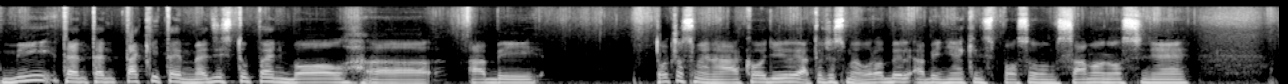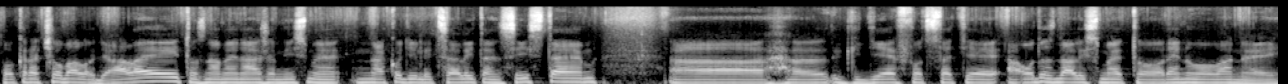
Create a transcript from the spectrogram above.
My, ten, ten, taký ten medzistupeň bol, aby to, čo sme nakodili a to, čo sme urobili, aby nejakým spôsobom samonosne pokračovalo ďalej. To znamená, že my sme nakodili celý ten systém, kde v podstate a odozdali sme to renovovanej,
